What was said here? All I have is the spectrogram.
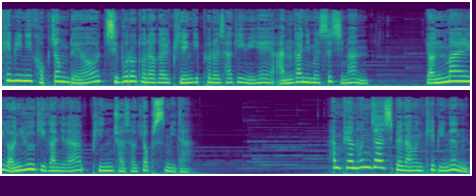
케빈이 걱정되어 집으로 돌아갈 비행기표를 사기 위해 안간힘을 쓰지만 연말 연휴 기간이라 빈 좌석이 없습니다. 한편 혼자 집에 남은 케빈은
